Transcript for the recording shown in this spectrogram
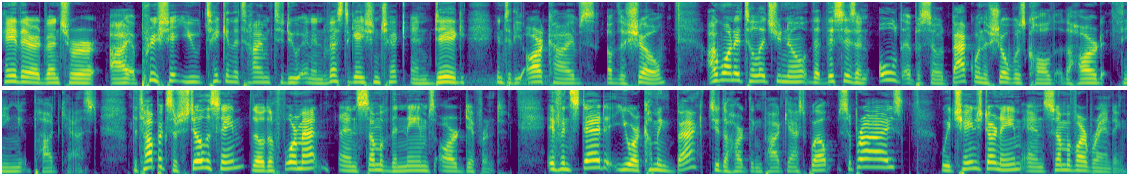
Hey there, adventurer. I appreciate you taking the time to do an investigation check and dig into the archives of the show. I wanted to let you know that this is an old episode back when the show was called the Hard Thing Podcast. The topics are still the same, though the format and some of the names are different. If instead you are coming back to the Hard Thing Podcast, well, surprise! We changed our name and some of our branding.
